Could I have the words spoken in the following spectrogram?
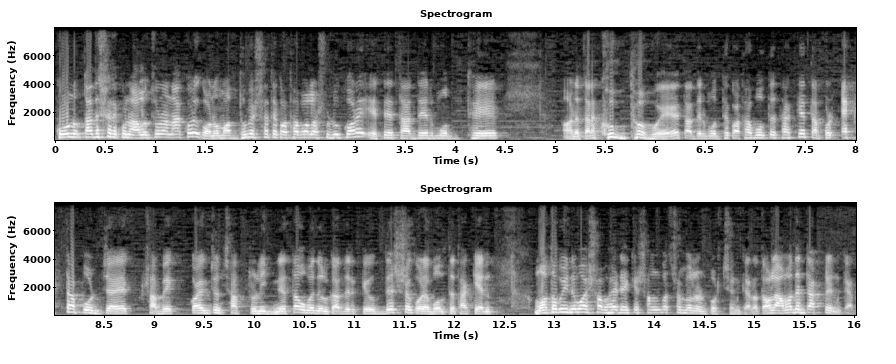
কোন, তাদের সাথে কোনো আলোচনা না করে গণমাধ্যমের সাথে কথা বলা শুরু করে। এতে তাদের মধ্যে মানে তারা ক্ষুব্ধ হয়ে তাদের মধ্যে কথা বলতে থাকে। তারপর একটা পর্যায়ে সাবেক কয়েকজন ছাত্রলীগ নেতা ওবেদুল কাদেরকে উদ্দেশ্য করে বলতে থাকেন, মতবিনিময় সভায় ডেকে সংবাদ সম্মেলন করছেন কেন? তাহলে আমাদের ডাকলেন কেন?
